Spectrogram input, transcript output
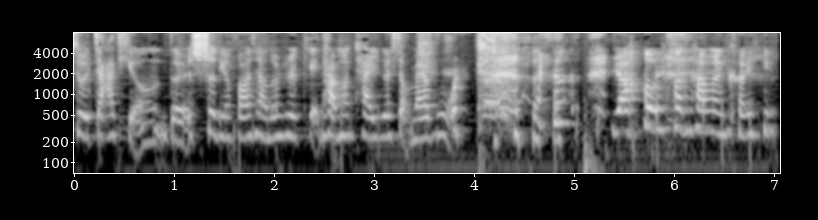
就家庭的设定方向都是给他们开一个小卖部，然后让他们可以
